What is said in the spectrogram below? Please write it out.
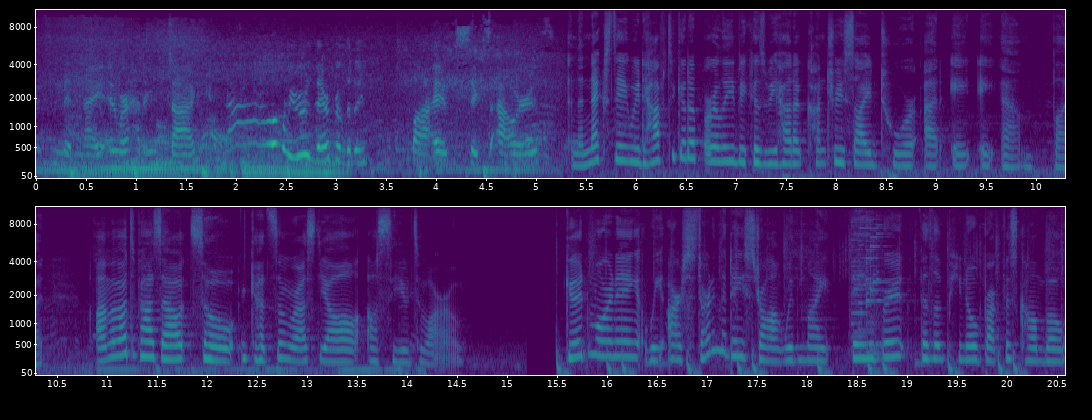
It's midnight and we're heading back. No, we were there for literally five, six hours. And the next day we'd have to get up early because we had a countryside tour at 8 a.m. But I'm about to pass out, so get some rest, y'all. I'll see you tomorrow. Good morning. We are starting the day strong with my favorite Filipino breakfast combo.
